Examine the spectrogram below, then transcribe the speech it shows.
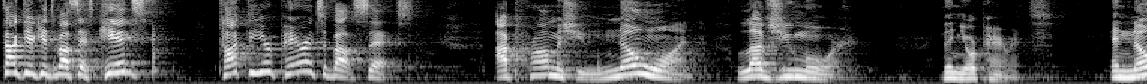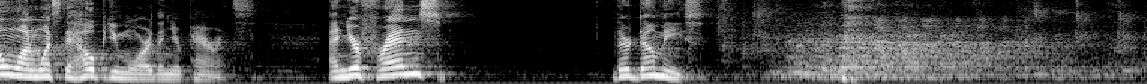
Talk to your kids about sex. Kids, talk to your parents about sex. I promise you, no one loves you more than your parents. And no one wants to help you more than your parents. And your friends, they're dummies.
